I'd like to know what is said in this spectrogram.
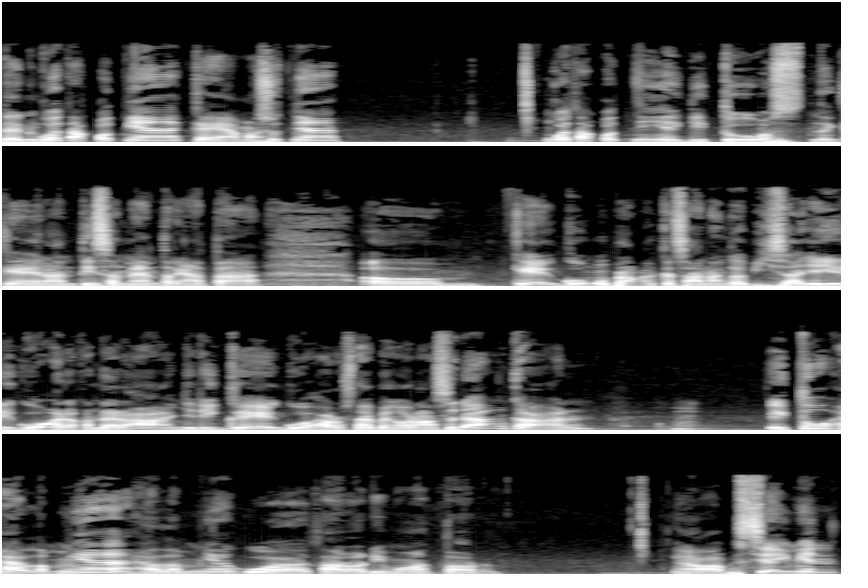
Dan gue takutnya kayak maksudnya gue takutnya ya gitu. Maksudnya kayak nanti senin ternyata um, kayak gue mau berangkat ke sana nggak bisa. Jadi gue gak ada kendaraan. Jadi kayak gue harus nebeng orang. Sedangkan itu helmnya helmnya gue taruh di motor nggak apa-apa sih I mean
